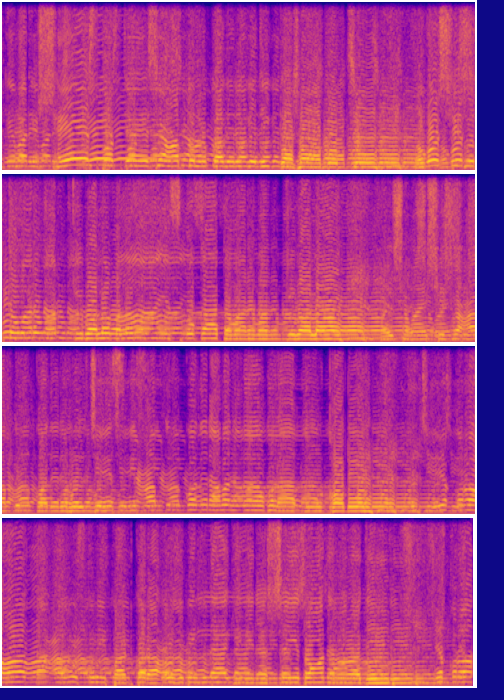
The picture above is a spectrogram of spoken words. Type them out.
একেবারে শেষ পর্যায়ে এসে আব্দুল কাদেরকে জিজ্ঞাসা করছে, ওগো শিশু, তোমার নাম কি বলো? মা ইসমুকা তোমার নাম কি বলো? ওই সময় শিশু আব্দুল কাদের বলছে ইসমি আব্দুল কাদের, আমার নাম হলো আব্দুল কাদের। বলছে, ইকরা তাআউজ তুমি পাঠ করো, আউযু বিল্লাহি মিনাশ শাইতানির রাজিম। ইকরা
